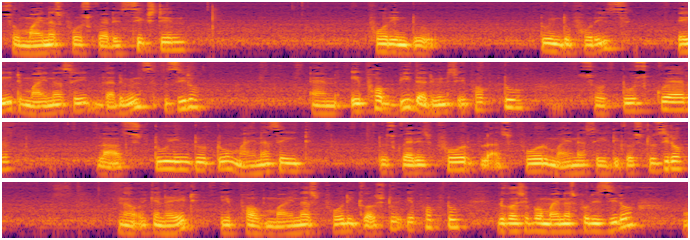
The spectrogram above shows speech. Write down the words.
so minus 4 square is 16 4 into 2 into 4 is 8 minus 8 that means 0 and f of b that means f of 2 so 2 square plus 2 into 2 minus 8 2 square is 4 plus 4 minus 8 equals to 0 now we can write f of minus 4 equals to f of 2 because f of minus 4 is 0 uh,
